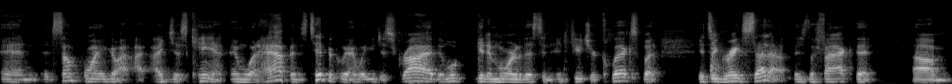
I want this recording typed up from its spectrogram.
And at some point, you go, I, I just can't. And what happens typically, and what you described, and we'll get in more into this in, in future clicks, but it's a great setup. Is the fact that um,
